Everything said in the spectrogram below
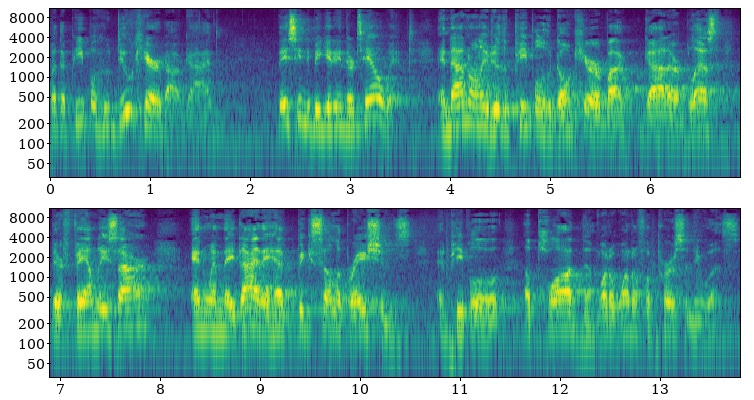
But the people who do care about God, they seem to be getting their tail whipped. And not only do the people who don't care about God are blessed, their families are. And when they die, they have big celebrations and people applaud them. What a wonderful person he was.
